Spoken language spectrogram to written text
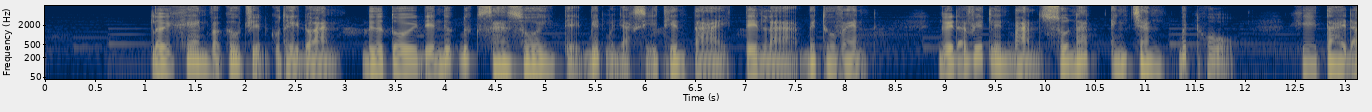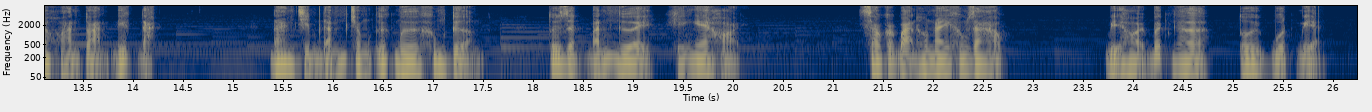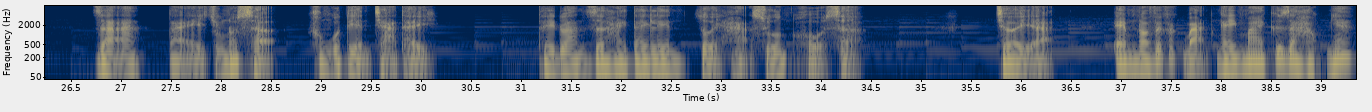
Lời khen và câu chuyện của thầy đoàn đưa tôi đến nước Đức xa xôi để biết một nhạc sĩ thiên tài tên là Beethoven, người đã viết lên bản sonat ánh trăng bất hủ khi tai đã hoàn toàn điếc đặc. Đang chìm đắm trong ước mơ không tưởng, tôi giật bắn người khi nghe hỏi. Sao các bạn hôm nay không ra học? Bị hỏi bất ngờ, tôi buột miệng. Dạ, tại chúng nó sợ, không có tiền trả thầy. Thầy đoàn giơ hai tay lên rồi hạ xuống khổ sở. Trời ạ, à, em nói với các bạn ngày mai cứ ra học nhé.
